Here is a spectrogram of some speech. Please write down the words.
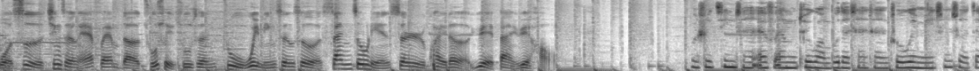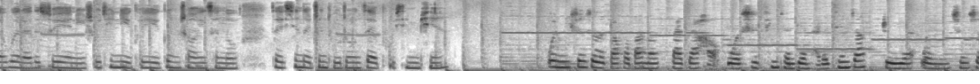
我是清晨 FM 的楚水书生，祝为民声社三周年生日快乐，越办越好。我是清晨 FM 推广部的珊珊，祝为民声社在未来的岁月里收听力可以更上一层楼，在新的征途中再谱新篇。为民声社的小伙伴们，大家好，我是清晨电台的千章，祝愿为民声社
